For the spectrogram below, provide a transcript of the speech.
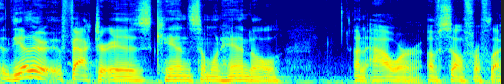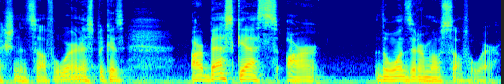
and the other factor is can someone handle an hour of self reflection and self awareness because our best guests are the ones that are most self aware.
